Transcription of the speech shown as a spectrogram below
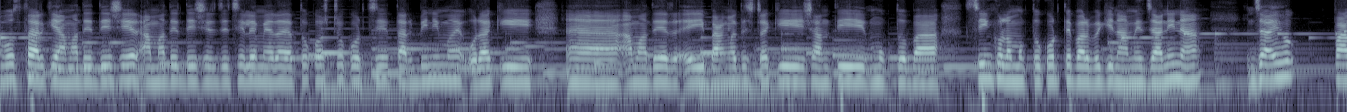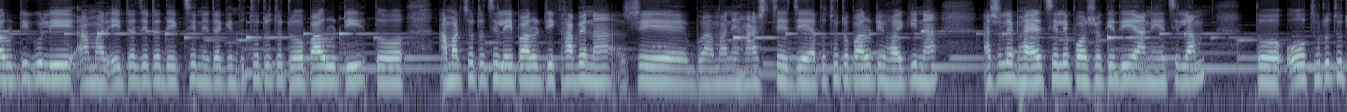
অবস্থা আর কি আমাদের দেশের। আমাদের দেশের যে ছেলেমেয়েরা এত কষ্ট করছে তার বিনিময়ে ওরা কি আমাদের এই বাংলাদেশটা কি শান্তি মুক্ত বা শৃঙ্খলা মুক্ত করতে পারবে কিনা আমি জানি না। যাই হোক পাউরুটিগুলি আমার এটা যেটা দেখছেন, এটা কিন্তু ছোট ছোট পাউরুটি। তো আমার ছোট ছেলে এই পাউরুটি খাবে না। সে মানে হাসছে যে এত ছোট পাউরুটি হয় কি না আসলে ভাইয়ের ছেলে পশকে দিয়ে আনিয়েছিলাম। তো ও ছোট ছোট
